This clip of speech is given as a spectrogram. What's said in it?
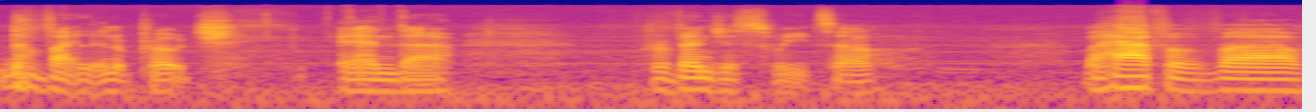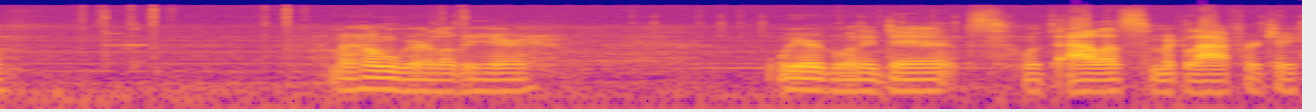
the violent approach. And uh, revenge is sweet. So, behalf of uh, my homegirl over here, we are going to dance with Alice McLafferty.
